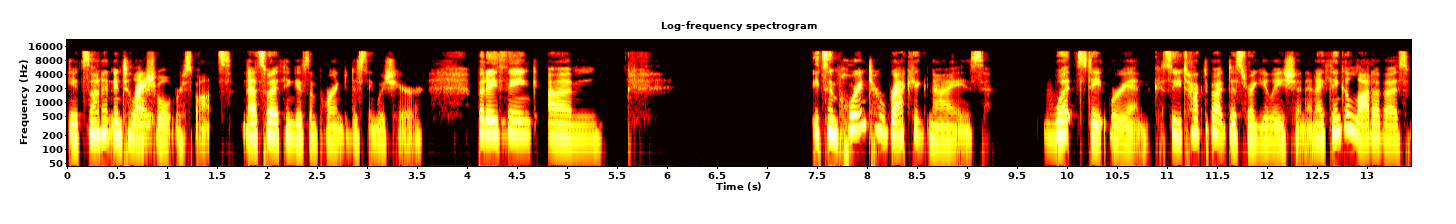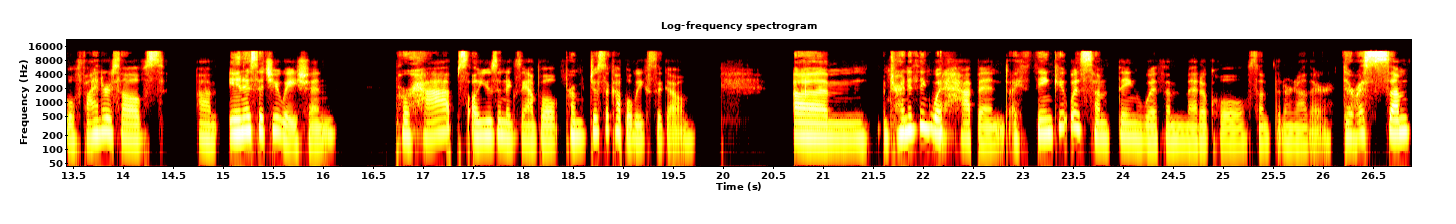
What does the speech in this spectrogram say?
It's not an intellectual right. response. That's what I think is important to distinguish here. But I mm-hmm. think um, it's important to recognize what state we're in. So you talked about dysregulation, and I think a lot of us will find ourselves um, in a situation. Perhaps I'll use an example from just a couple weeks ago. Um, I'm trying to think what happened. I think it was something with a medical something or another. There was some.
